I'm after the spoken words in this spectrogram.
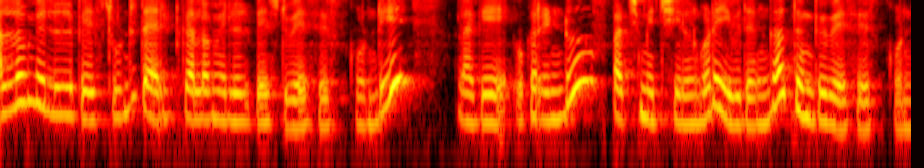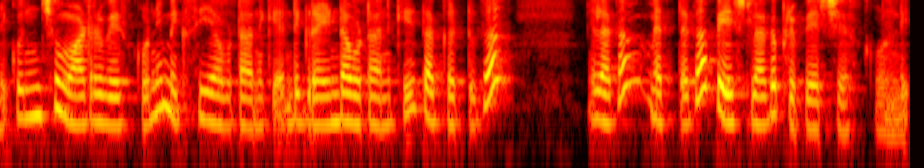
అల్లం వెల్లుల్లి పేస్ట్ ఉంటే డైరెక్ట్గా అల్లం వెల్లుల్లి పేస్ట్ వేసేసుకోండి. అలాగే ఒక రెండు పచ్చిమిర్చీలను కూడా ఈ విధంగా తుంపి వేసేసుకోండి. కొంచెం వాటర్ వేసుకోండి. మిక్సీ అవ్వటానికి అంటే గ్రైండ్ అవ్వటానికి తగ్గట్టుగా ఇలాగా మెత్తగా పేస్ట్ లాగా ప్రిపేర్ చేసుకోండి.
